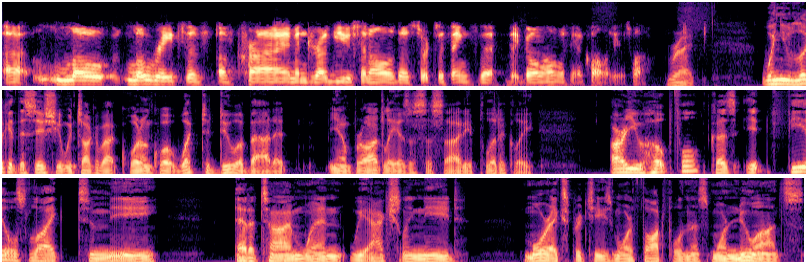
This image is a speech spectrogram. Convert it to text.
uh, low low rates of, of crime and drug use and all of those sorts of things that, that go along with inequality as well. Right when you look at this issue, we talk about quote unquote what to do about it, you know, broadly as a society politically. Are you hopeful? Because it feels like to me, at a time when we actually need more expertise, more thoughtfulness, more nuance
